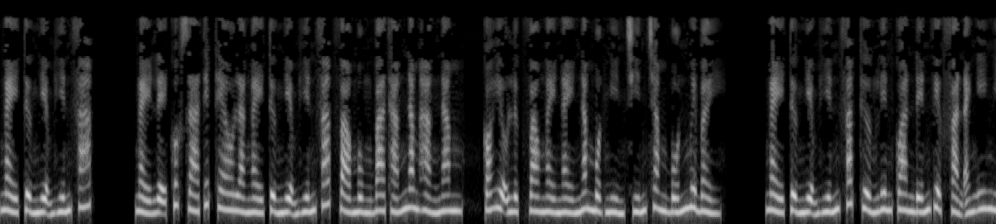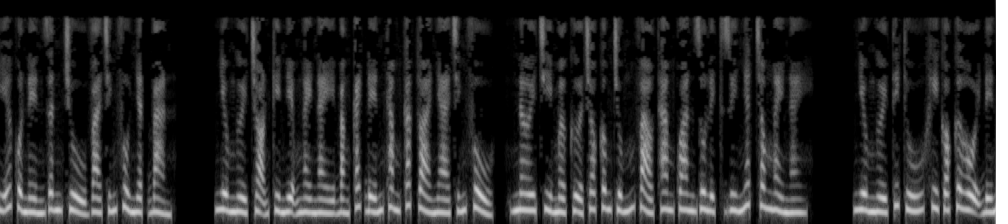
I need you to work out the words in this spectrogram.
Ngày tưởng niệm hiến pháp. Ngày lễ quốc gia tiếp theo là ngày tưởng niệm hiến pháp vào mùng 3 tháng 5 hàng năm, có hiệu lực vào ngày này năm 1947. Ngày tưởng niệm hiến pháp thường liên quan đến việc phản ánh ý nghĩa của nền dân chủ và chính phủ Nhật Bản. Nhiều người chọn kỷ niệm ngày này bằng cách đến thăm các tòa nhà chính phủ, nơi chỉ mở cửa cho công chúng vào tham quan du lịch duy nhất trong ngày này. Nhiều người thích thú khi có cơ hội đến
